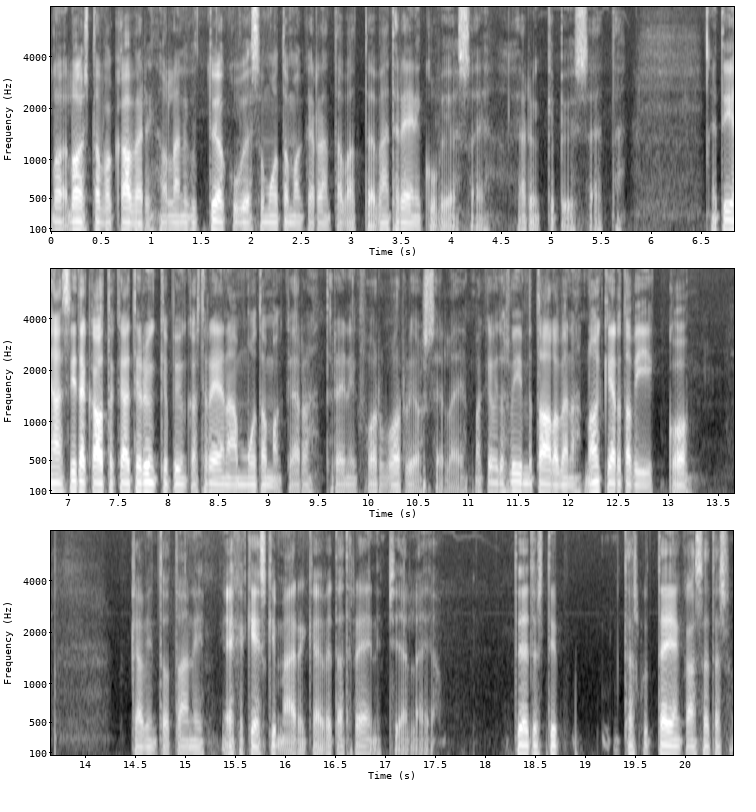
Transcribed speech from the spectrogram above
Lo- loistava kaveri. Ollaan niin työkuviossa muutaman kerran tavattu ja vähän treenikuviossa ja, ja rynkkepyyssä. Että, et ihan sitä kautta käytiin rynkkepyyn kanssa treenaamaan muutaman kerran Training for Warriorsilla. Ja mä kävin tuossa viime talvena noin kerta viikkoa. Kävin tota, niin ehkä keskimäärin kävin vetää treenit siellä. Ja tietysti tässä kun teidän kanssa tässä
